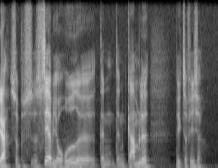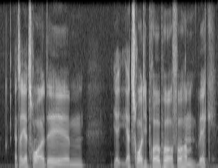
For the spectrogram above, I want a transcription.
Ja. Så, så ser vi overhovedet øh, den, den gamle Victor Fischer. Altså, jeg tror, at det, øh, jeg, jeg tror, de prøver på at få ham væk.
